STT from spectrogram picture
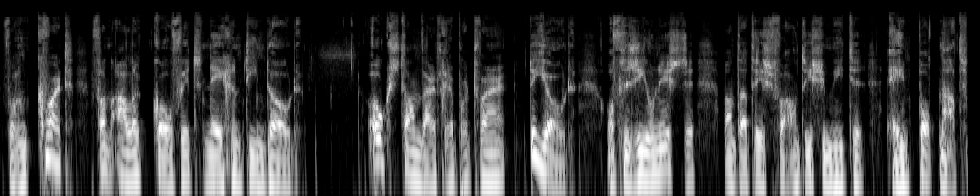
voor een kwart van alle COVID-19 doden. Ook standaard repertoire de Joden. Of de Zionisten, want dat is voor antisemieten één pot nat.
